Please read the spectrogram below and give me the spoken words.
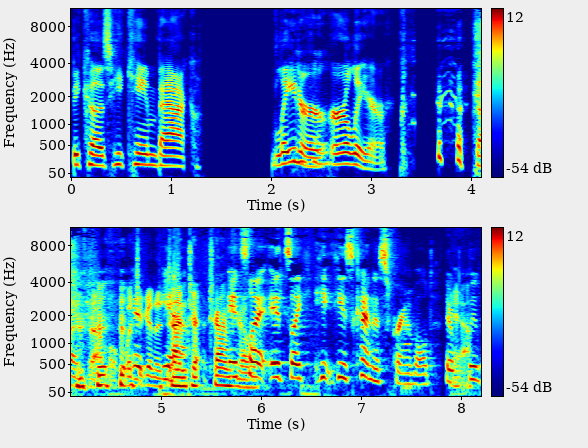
because he came back later, Mhm. earlier. Time travel. What you It- gonna yeah. Time, tra- time it's travel. like it's like he, he's kind of scrambled. There, Yeah. we,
